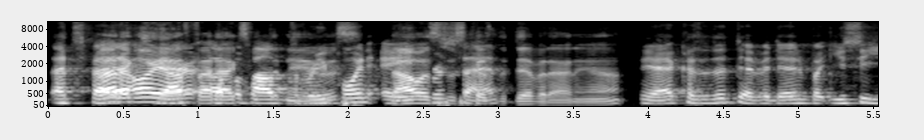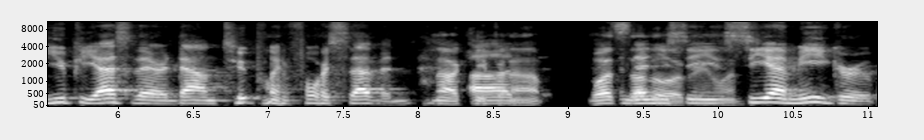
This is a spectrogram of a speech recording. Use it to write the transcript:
That's FedEx. Oh yeah, FedEx about three point eight. That was just because of the dividend, yeah. Yeah, because of the dividend. But you see UPS there down two point four seven. Not keeping uh, up. What's the then you see CME Group.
